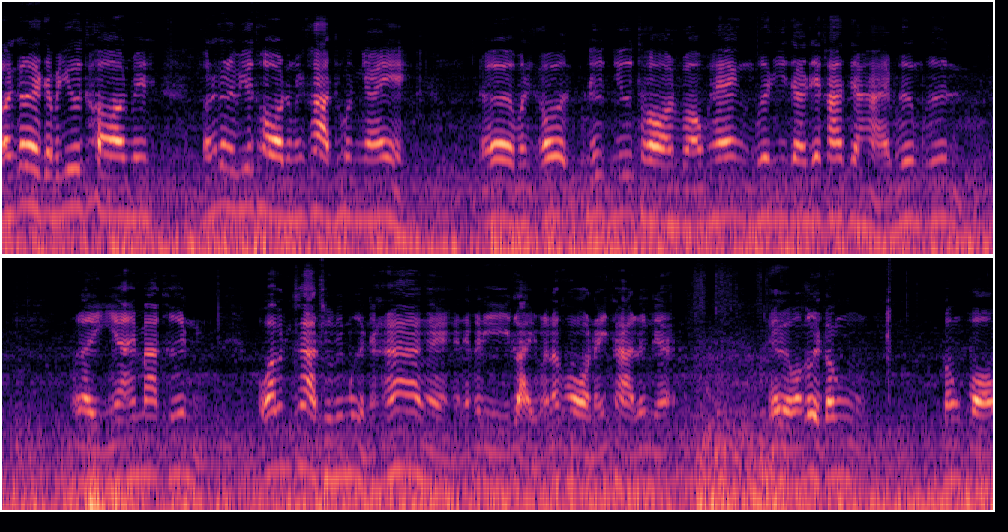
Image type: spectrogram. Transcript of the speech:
มันก็เลยจะไปยืดทอนไปมันก็เลยยืดทอนมันขาดทุนไง เออ มันเขายืดยืดทอนฟ้องแพ่งเพื่อที่จะได้ค่าเสียหายเพิ่มขึ้น อะไรอย่างเงี้ยให้มากขึ้น เพราะว่ามันขาดทุนไปหมื่นห้าไงในคดีไหลพระนครในทานเรื่องเนี้ยเออมันก็เลยต้องต้องฟ้อง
